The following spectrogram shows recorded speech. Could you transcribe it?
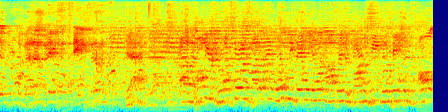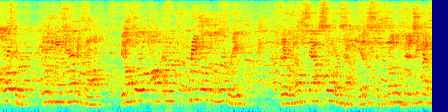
give birth to badass baby since 87. Yeah. Uh, your Drugstores, by the way, locally family owned and operated pharmacy locations all over northwest Arkansas. They also offer free local delivery. Their well-staffed stores have gifts and photo finishing. That's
